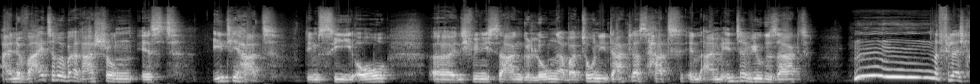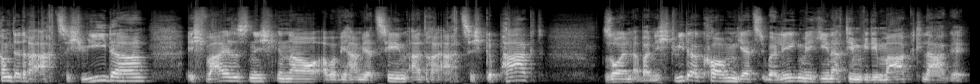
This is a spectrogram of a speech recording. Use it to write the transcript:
Eine weitere Überraschung ist Etihad, dem CEO, äh, ich will nicht sagen gelungen, aber Tony Douglas hat in einem Interview gesagt, hm, vielleicht kommt der 380 wieder. Ich weiß es nicht genau, aber wir haben ja 10 A380 geparkt sollen aber nicht wiederkommen. Jetzt überlegen wir, je nachdem wie die Marktlage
